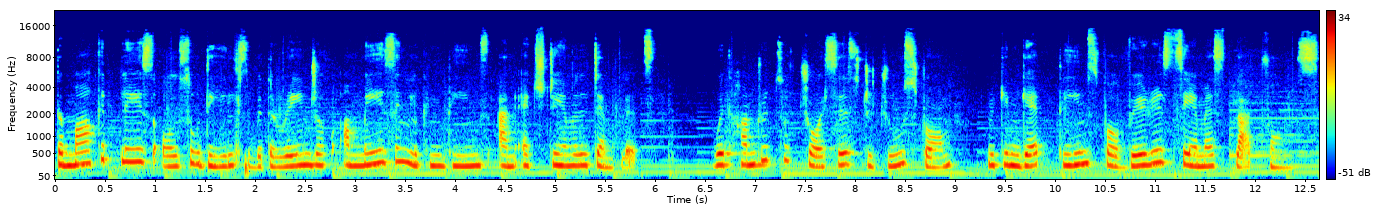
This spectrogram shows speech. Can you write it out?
The marketplace also deals with a range of amazing looking themes and HTML templates. With hundreds of choices to choose from, we can get themes for various CMS platforms.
